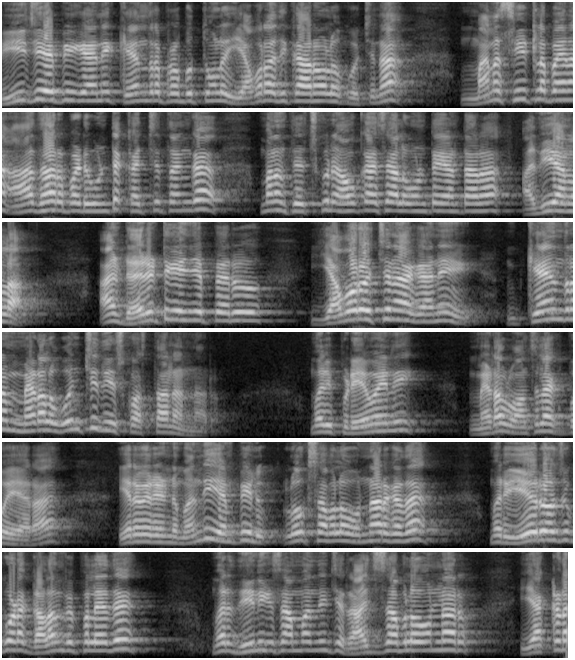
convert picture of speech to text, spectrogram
బీజేపీ కానీ కేంద్ర ప్రభుత్వంలో ఎవరు అధికారంలోకి వచ్చినా మన సీట్లపైన ఆధారపడి ఉంటే ఖచ్చితంగా మనం తెచ్చుకునే అవకాశాలు ఉంటాయంటారా? అది అనలా. ఆయన డైరెక్ట్గా ఏం చెప్పారు? ఎవరు వచ్చినా కానీ కేంద్రం మెడలు వంచి తీసుకొస్తానన్నారు. మరి ఇప్పుడు ఏమైంది? మెడలు వంచలేకపోయారా? ఇరవై రెండు మంది ఎంపీలు లోక్సభలో ఉన్నారు కదా మరి ఏ రోజు కూడా గళం విప్పలేదే? మరి దీనికి సంబంధించి రాజ్యసభలో ఉన్నారు. ఎక్కడ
